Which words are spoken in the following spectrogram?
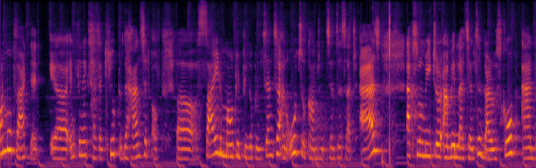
one more fact that uh, Infinix has equipped the handset of uh, side mounted fingerprint sensor and also comes with sensors such as accelerometer ambient light sensor gyroscope and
